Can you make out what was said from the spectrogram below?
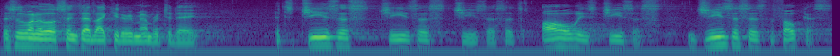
this is one of those things I'd like you to remember today. It's Jesus, Jesus, Jesus. It's always Jesus. Jesus is the focus.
